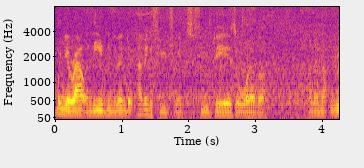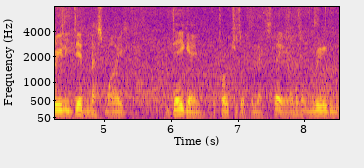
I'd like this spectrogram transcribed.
when you're out in the evening, you end up having a few drinks, a few beers or whatever, and then that really did mess my day game approaches up the next day. I wasn't really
